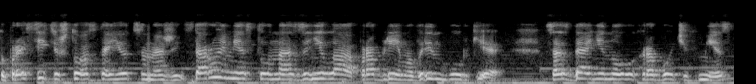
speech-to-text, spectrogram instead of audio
то простите, что остается на жизнь. Второе место у нас заняла проблема в Оренбурге создание новых рабочих мест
